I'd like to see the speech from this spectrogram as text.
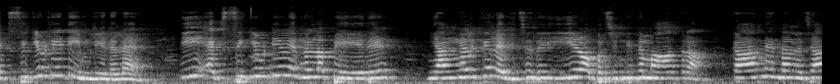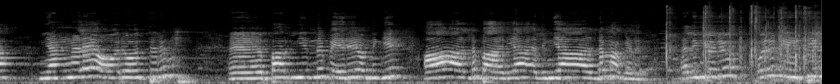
എക്സിക്യൂട്ടീവ് ടീം ലീഡ് അല്ലേ? ഈ എക്സിക്യൂട്ടീവ് എന്നുള്ള പേര് ഞങ്ങൾക്ക് ലഭിച്ചത് ഈ ഒരു ഓപ്പർച്യൂണിറ്റിന് മാത്രമാണ് കാരണം എന്താണെന്ന് വെച്ചാൽ ഞങ്ങളെ ഓരോരുത്തരും പറഞ്ഞിരുന്ന പേര് ഒന്നെങ്കിൽ ആ ആളുടെ ഭാര്യ അല്ലെങ്കിൽ ആ ആളുടെ മകൾ. അല്ലെങ്കിൽ ഒരു ഒരു വീട്ടിൽ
